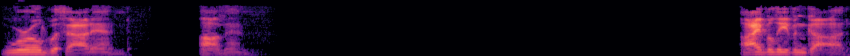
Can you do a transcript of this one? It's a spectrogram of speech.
world without end. Amen. I believe in God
